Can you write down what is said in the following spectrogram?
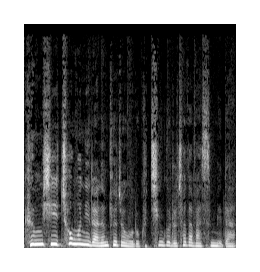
금시초문이라는 표정으로 그 친구를 쳐다봤습니다.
